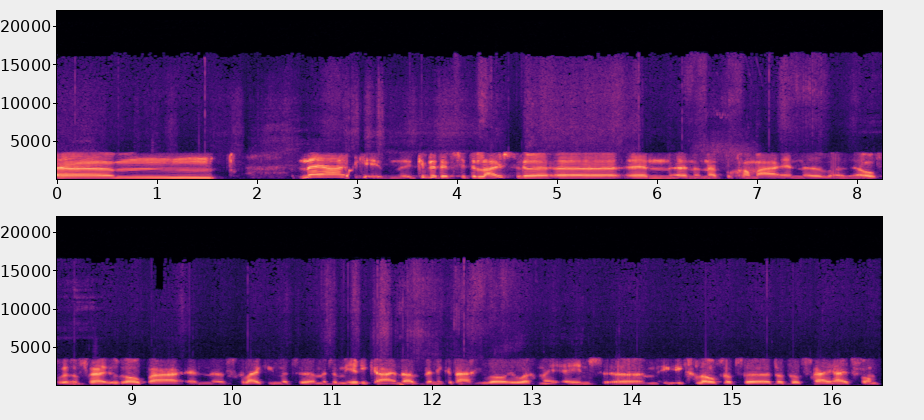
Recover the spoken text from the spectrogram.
Um, nou ja, ik, heb net even zitten luisteren uh, en, en, naar het programma en, uh, over een vrij Europa en uh, vergelijking met, met Amerika. En daar ben ik het eigenlijk wel heel erg mee eens. Ehm, ik, ik, geloof dat, dat, dat vrijheid van,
